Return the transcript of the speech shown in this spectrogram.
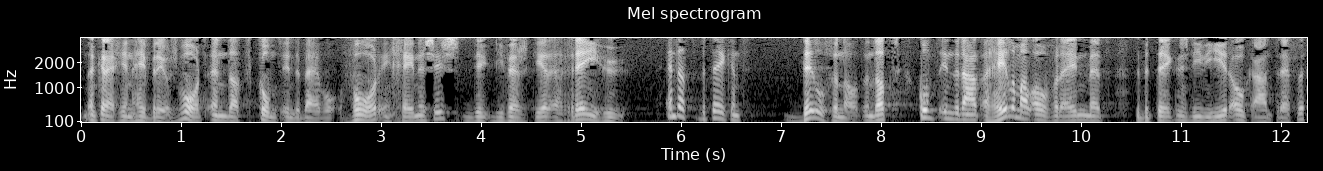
Dan krijg je een Hebreeuws woord. En dat komt in de Bijbel voor, in Genesis, diverse keren, rehu. En dat betekent deelgenoot. En dat komt inderdaad helemaal overeen met de betekenis die we hier ook aantreffen.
